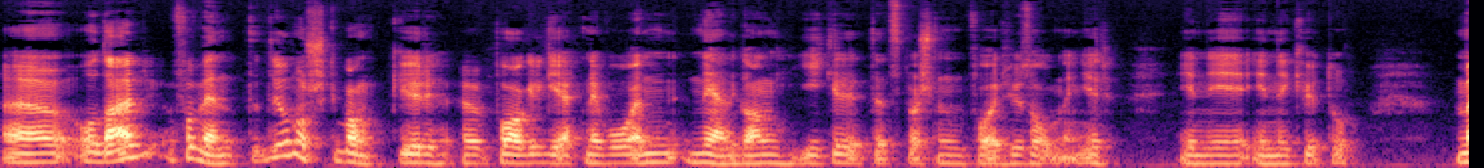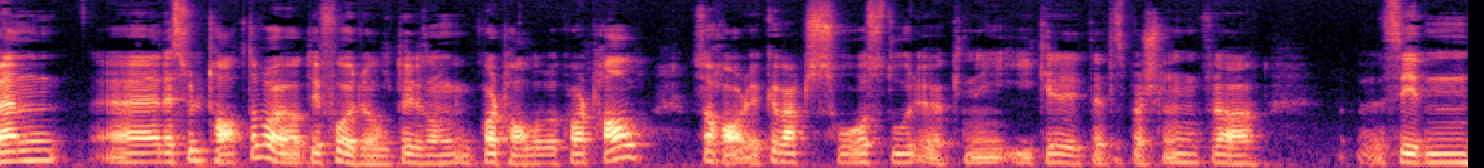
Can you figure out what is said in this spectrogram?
Og der forventet jo norske banker på aggregert nivå en nedgang i kredittetterspørselen for husholdninger inn i, inn i Q2. Men eh, resultatet var jo at i forhold til sånn kvartal over kvartal, så har det jo ikke vært så stor økning i kredittetterspørselen fra eh, siden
